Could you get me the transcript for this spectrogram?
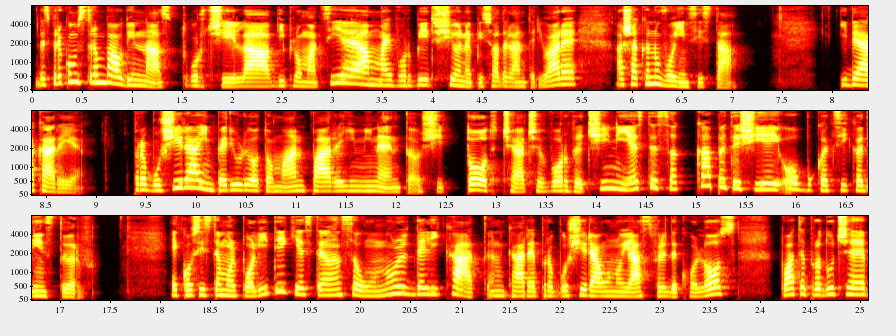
Despre cum strâmbau din nas turcii la diplomație am mai vorbit și în episoadele anterioare, așa că nu voi insista. Ideea care e? Prăbușirea Imperiului Otoman pare iminentă și tot ceea ce vor vecinii este să capete și ei o bucățică din stârv. Ecosistemul politic este însă unul delicat, în care prăbușirea unui astfel de colos poate produce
